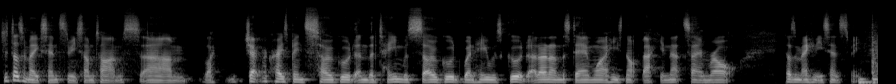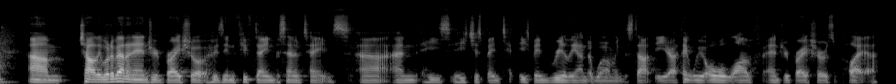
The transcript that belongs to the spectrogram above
just doesn't make sense to me sometimes. Um, like Jack Macrae's been so good, and the team was so good when he was good. I don't understand why he's not back in that same role. Doesn't make any sense to me. Um, Charlie, what about an Andrew Brayshaw who's in fifteen percent of teams, uh, and he's he's just been t- he's been really underwhelming to start the year. I think we all love Andrew Brayshaw as a player.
